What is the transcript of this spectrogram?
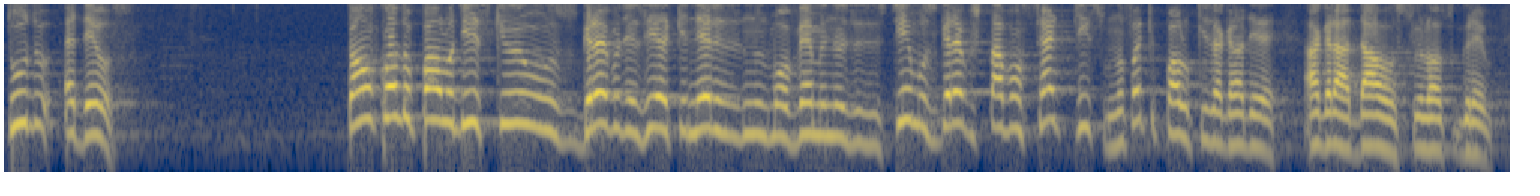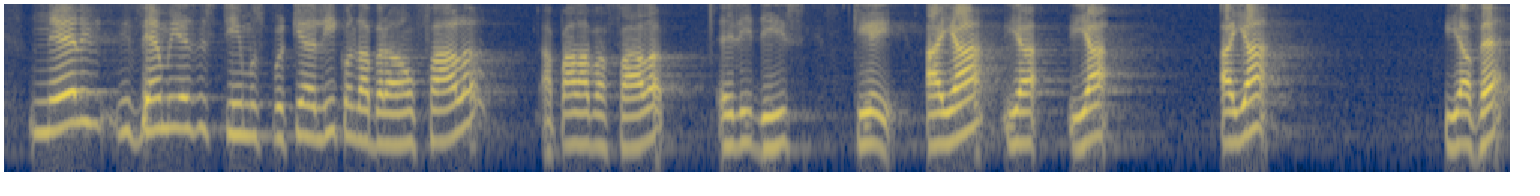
tudo é Deus. Então, quando Paulo diz que os gregos diziam que neles nos movemos e nos existimos, os gregos estavam certíssimos. Não foi que Paulo quis agradar, agradar os filósofos gregos. Nele vivemos e existimos, porque ali, quando Abraão fala, a palavra fala, ele diz que Ayá, Iá, Iá, Ayá, Iavé,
